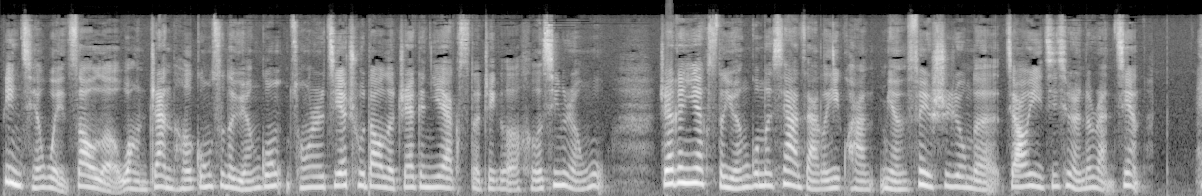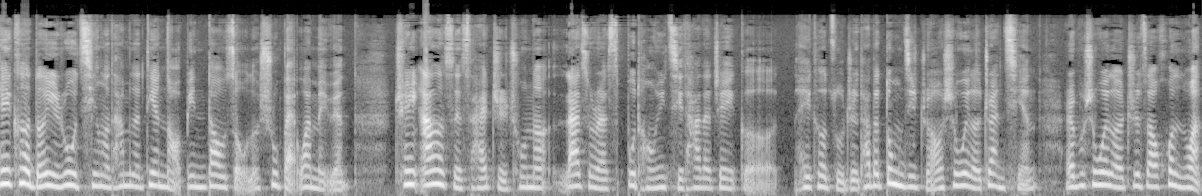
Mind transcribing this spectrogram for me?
并且伪造了网站和公司的员工，从而接触到了 Dragon EX 的这个核心人物。Dragon EX 的员工呢，下载了一款免费试用的交易机器人的软件。黑客得以入侵了他们的电脑，并盗走了数百万美元。Chainalysis 还指出呢，Lazarus 不同于其他的这个黑客组织，它的动机主要是为了赚钱，而不是为了制造混乱。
